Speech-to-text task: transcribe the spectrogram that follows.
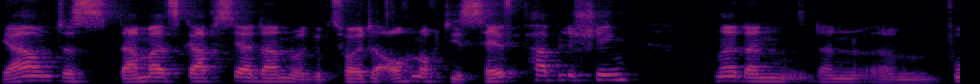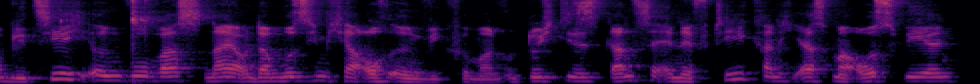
Ja, und das damals gab es ja dann, oder gibt es heute auch noch, die Self-Publishing. Ne, dann dann ähm, publiziere ich irgendwo was, naja, und dann muss ich mich ja auch irgendwie kümmern. Und durch dieses ganze NFT kann ich erstmal auswählen,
